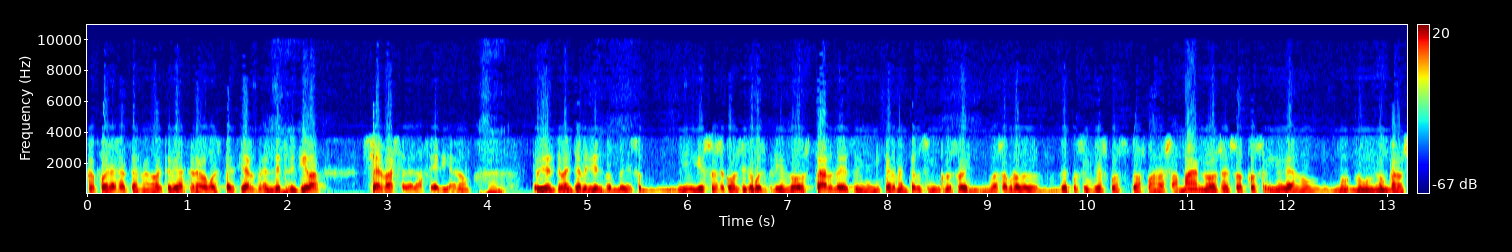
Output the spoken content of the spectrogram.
que fuera esa terna, ¿no? Él quería hacer algo especial, en definitiva, ser base de la feria, ¿no? evidentemente venir eso, y eso se consigue pues viniendo dos tardes inicialmente pues, incluso nos habló de, de posibles pues dos manos a manos esas cosas y ya no, nu- nunca nos,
